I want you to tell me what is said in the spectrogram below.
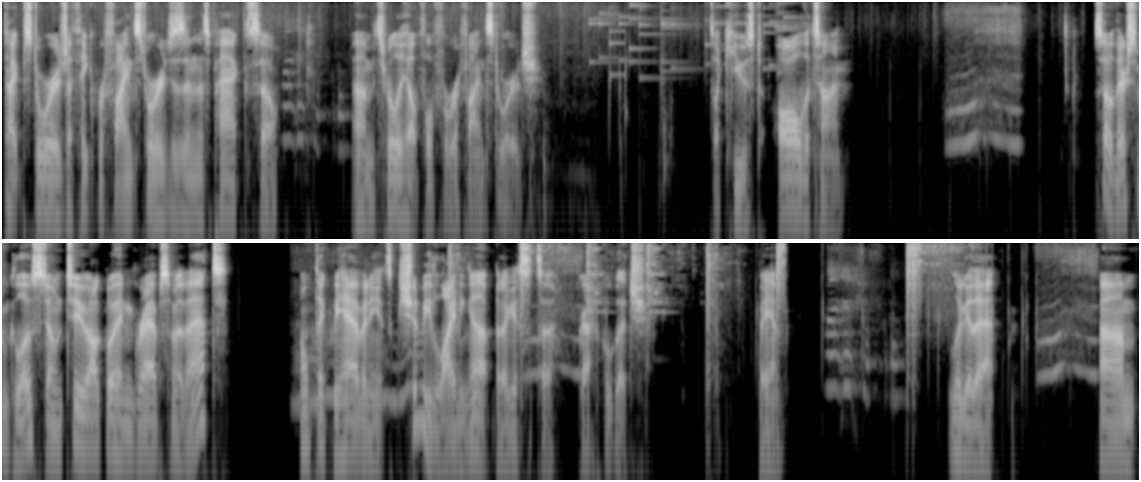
type storage. I think refined storage is in this pack, so um, it's really helpful for refined storage. It's like used all the time. So there's some glowstone too. I'll go ahead and grab some of that. I don't think we have any. It should be lighting up, but I guess it's a graphical glitch. Bam. Look at that. Um,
